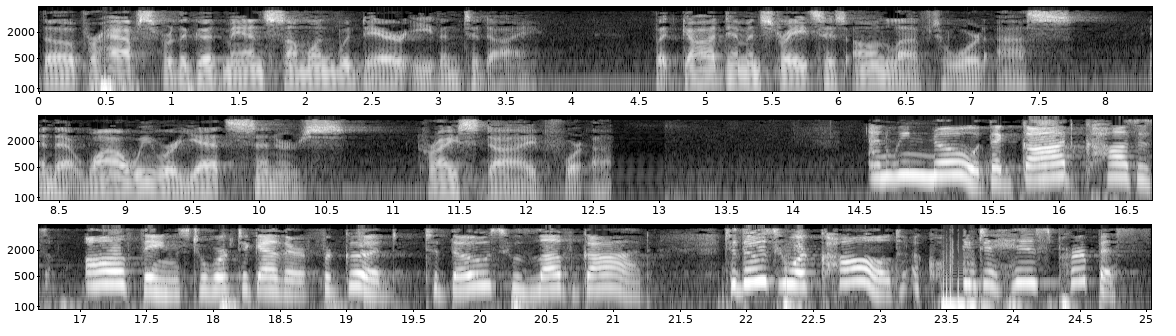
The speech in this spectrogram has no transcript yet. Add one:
though perhaps for the good man someone would dare even to die. But God demonstrates his own love toward us, in that while we were yet sinners, Christ died for us. And we know that God causes all things to work together for good to those who love God, to those who are called according to his purpose.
